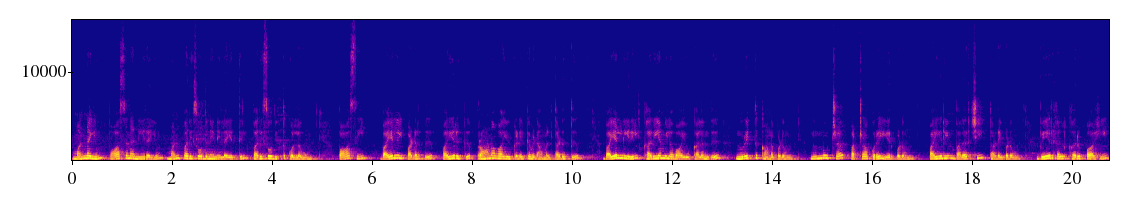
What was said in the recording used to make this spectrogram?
மண்ணையும் பாசன நீரையும் மண் பரிசோதனை நிலையத்தில் பரிசோதித்து கொள்ளவும். பாசி வயலில் படர்ந்து பயிருக்கு பிராணவாயு கிடைக்க விடாமல் தடுத்து வயல் நீரில் கரியமில வாயு கலந்து நுரைத்து காணப்படும். நுண்ணூற்ற பற்றாக்குறை ஏற்படும். பயிரின் வளர்ச்சி தடைபடும். வேர்கள் கருப்பாகி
